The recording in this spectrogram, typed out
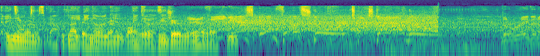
And He they didn't talked to run. us about It's not that he leaning don't run the ball well. He barely ran last he week. is in for the score. Touchdown, New Orleans. The Raven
